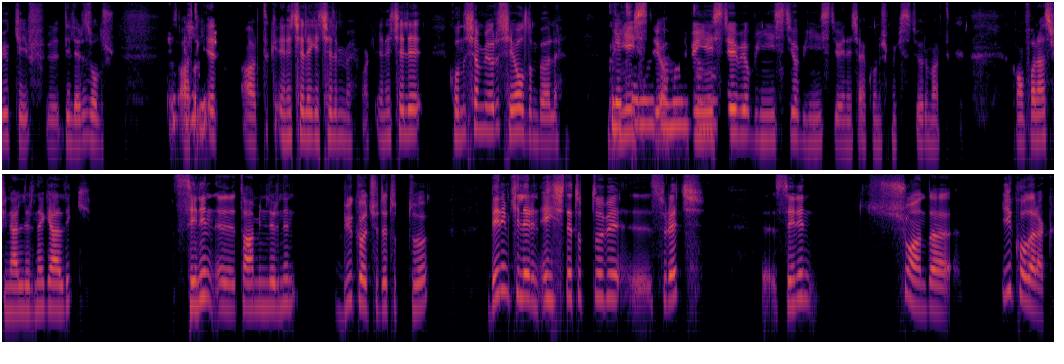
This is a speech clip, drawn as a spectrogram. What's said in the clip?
büyük keyif, eee, dileriz olur. Çok Artık artık NHL'e geçelim mi? Bak NHL'i konuşamıyoruz, şey oldum böyle. Bünye Geçelim, istiyor, tamam, bünye tamam. istiyor, bünye istiyor, bünye istiyor. NHL konuşmak istiyorum artık. Konferans finallerine geldik. Senin, eee, tahminlerinin büyük ölçüde tuttuğu, benimkilerin eşit tuttuğu bir, süreç. Senin şu anda ilk olarak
